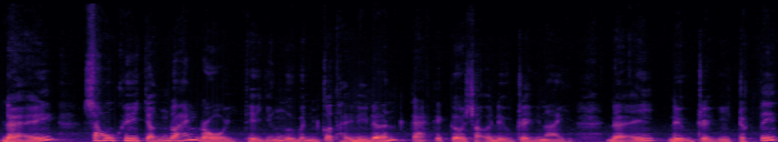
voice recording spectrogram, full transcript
để sau khi chẩn đoán rồi thì những người bệnh có thể đi đến các cái cơ sở điều trị này để điều trị trực tiếp.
